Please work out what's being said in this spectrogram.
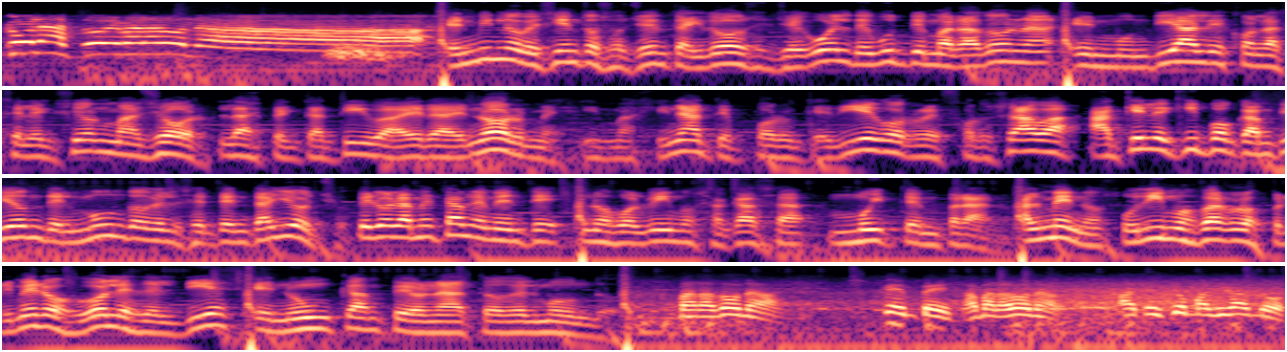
¡Golazo de Maradona! En 1982 llegó el debut de Maradona en mundiales con la selección mayor. La expectativa era enorme, imagínate, porque Diego reforzaba aquel equipo campeón del mundo del 78. Pero lamentablemente nos volvimos a casa muy temprano. Al menos pudimos ver los primeros goles del 10 en un campeonato del mundo. Maradona, que empieza, Maradona. Atención, va llegando,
